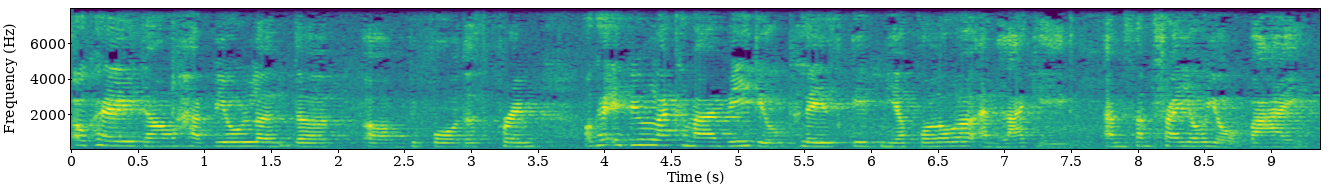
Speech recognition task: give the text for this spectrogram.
Okay, now have you learned the uh, before the screen? Okay, if you like my video, please give me a follow and like it. I'm Sunshine Yo-Yo. Bye.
